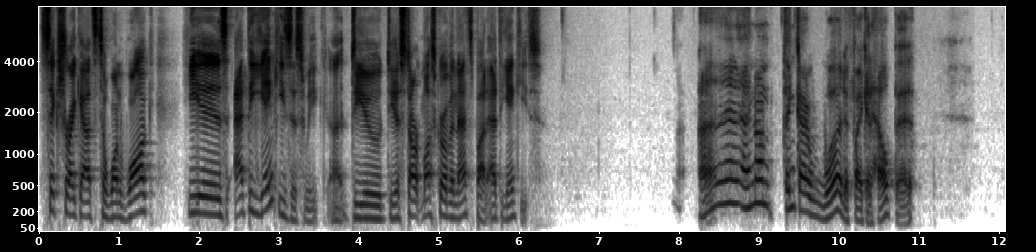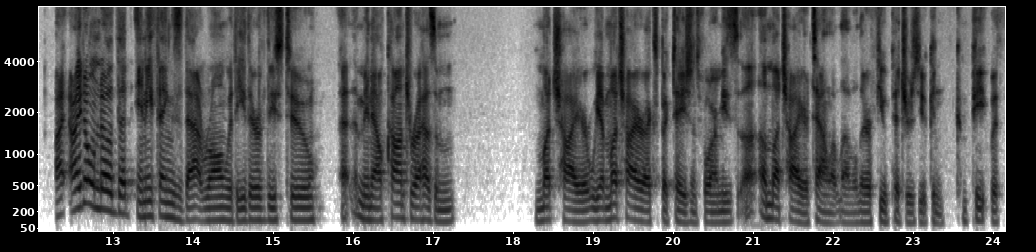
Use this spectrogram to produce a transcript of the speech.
six strikeouts to one walk. He is at the Yankees this week. Uh, do you do you start Musgrove in that spot at the Yankees? I, I don't think I would if I could help it. I, I don't know that anything's that wrong with either of these two. I mean, Alcantara has a much higher, we have much higher expectations for him. He's a, a much higher talent level. There are a few pitchers you can compete with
